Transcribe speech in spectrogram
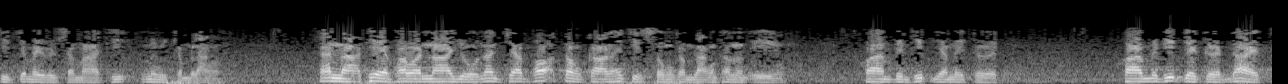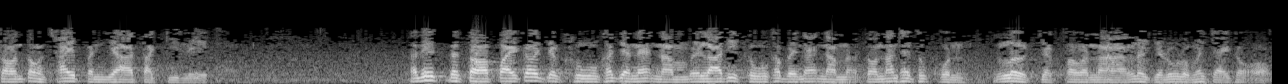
จิตจะไม่เป็นสมาธิไม่มีกำลัง ขณะที่ภาวนาอยู่นั่นเฉพาะต้องการให้จิตทรงกำลังเท่านั้นเอง ความเป็นทิพย์ยังไม่เกิด ความเป็นทิพย์จะเกิดได้ ตอนต้องใช้ปัญญาตัดกิเลส อันนี้แต่ต่อไปก็จะครูเขาจะแนะนำเวลาที่ครูเข้าไปแนะนำนะตอนนั้นให้ทุกคนเลิกจากภาวนา เลิกจะรู้ลมหายใจก็ออก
